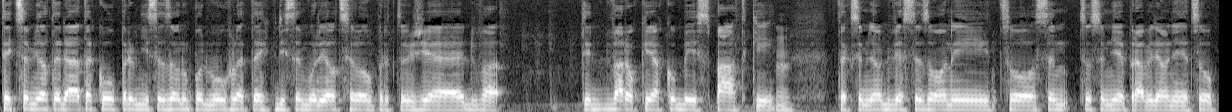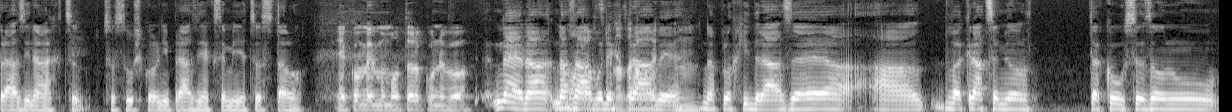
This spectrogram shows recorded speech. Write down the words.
teď jsem měl teda takovou první sezónu po dvou letech, kdy jsem odjel celou, protože dva, ty dva roky jakoby zpátky hmm tak jsem měl dvě sezóny, co, jsem, co se mě pravidelně něco o prázdninách, co, co jsou školní prázdniny, jak se mi něco stalo. Jako mimo motorku nebo? Ne, na, na, na motorce, závodech na právě, hmm. na plochý dráze a, a dvakrát jsem měl takovou sezonu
